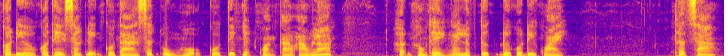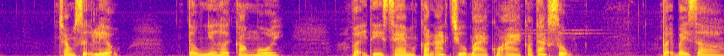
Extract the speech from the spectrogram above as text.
Có điều có thể xác định cô ta rất ủng hộ cô tiếp nhận quảng cáo áo lót. Hận không thể ngay lập tức đưa cô đi quay. Thật sao? Trong dự liệu, Tống như hơi cong môi. Vậy thì xem con át chủ bài của ai có tác dụng. Vậy bây giờ,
